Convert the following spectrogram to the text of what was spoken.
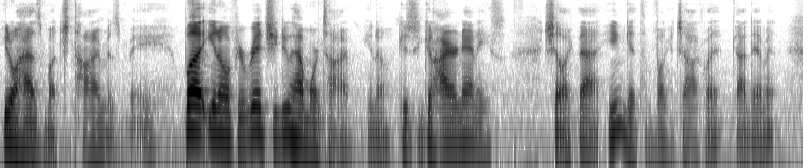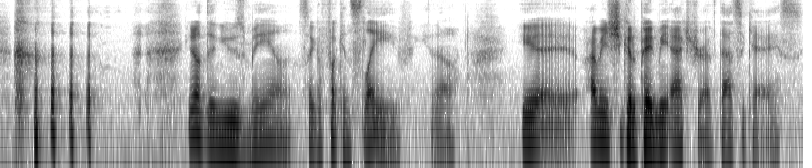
you don't have as much time as me. But you know, if you're rich, you do have more time. You know, because you can hire nannies, shit like that. You can get some fucking chocolate. God damn it. you don't have to use me. It's like a fucking slave. You know. Yeah, I mean, she could have paid me extra if that's the case.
